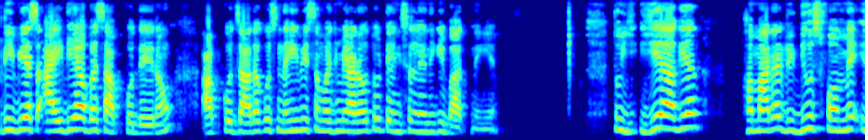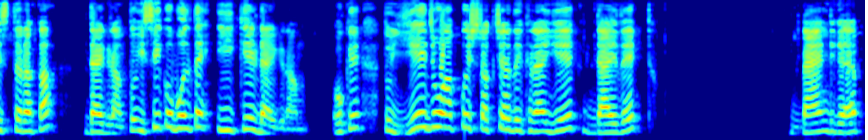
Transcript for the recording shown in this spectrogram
प्रीवियस आइडिया बस आपको दे रहा हूँ। आपको ज़्यादा कुछ नहीं भी समझ में आ रहा हो तो टेंशन लेने की बात नहीं है। तो ये आ गया हमारा रिड्यूस फॉर्म में इस तरह का डायग्राम तो इसी को बोलते हैं ई के डायग्राम ओके तो ये जो आपको स्ट्रक्चर दिख रहा है, ये एक डायरेक्ट बैंड गैप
